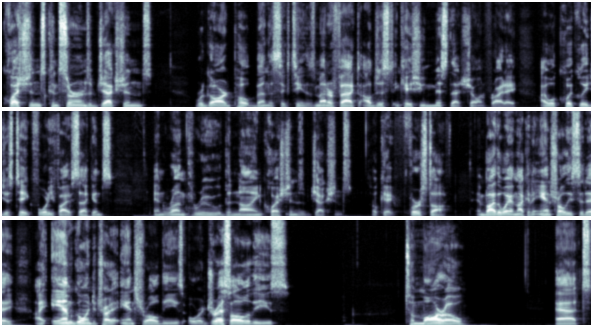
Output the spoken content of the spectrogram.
questions, concerns, objections regard Pope Ben the 16th. As a matter of fact, I'll just, in case you missed that show on Friday, I will quickly just take 45 seconds and run through the nine questions, objections. Okay, first off, and by the way, I'm not going to answer all these today. I am going to try to answer all these or address all of these tomorrow at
